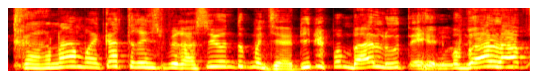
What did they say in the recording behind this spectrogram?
Karena mereka terinspirasi untuk menjadi pembalut eh pembalap.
